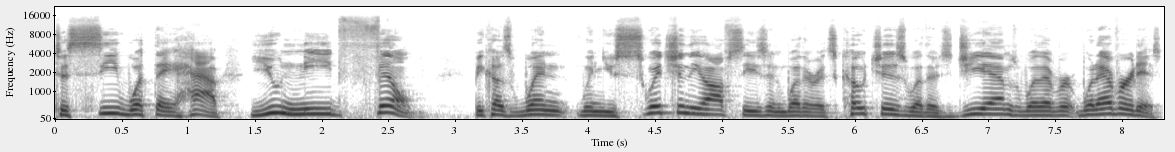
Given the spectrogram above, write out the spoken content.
to see what they have. You need film because when when you switch in the offseason, whether it's coaches, whether it's GMs, whatever whatever it is,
